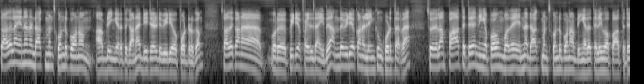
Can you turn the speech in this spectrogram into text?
ஸோ அதெல்லாம் என்னென்ன டாக்குமெண்ட்ஸ் கொண்டு போகணும் அப்படிங்கிறதுக்கான டீட்டெயில்டு வீடியோ போட்டிருக்கோம். ஸோ அதுக்கான ஒரு பிடிஎஃப் ஃபைல் தான் இது. அந்த வீடியோக்கான லிங்க்கும் கொடுத்துட்றேன் ஸோ இதெல்லாம் பார்த்துட்டு நீங்கள் போகும்போதே என்ன டாக்குமெண்ட்ஸ் கொண்டு போகணும் அப்படிங்கிறத தெளிவாக பார்த்துட்டு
